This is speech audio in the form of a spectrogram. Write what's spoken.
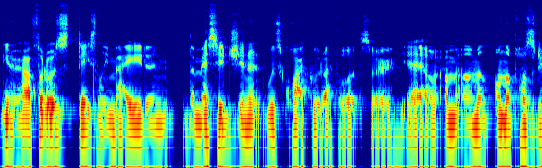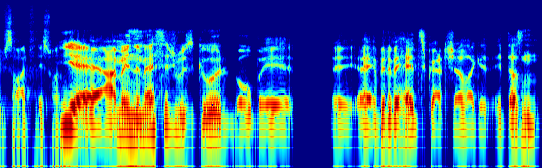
you know, I thought it was decently made, and the message in it was quite good. I thought so. Yeah, I'm I'm on the positive side for this one. Yeah, I mean the message was good, albeit a, a bit of a head scratcher. Like it, it doesn't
